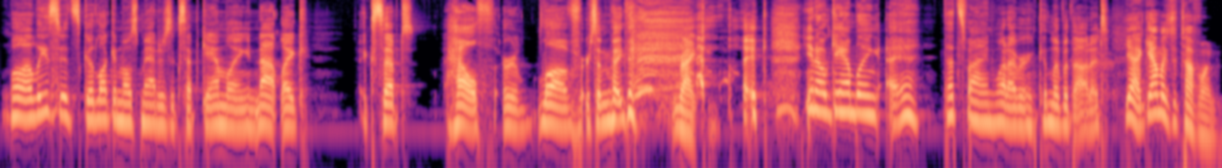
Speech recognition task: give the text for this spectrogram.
Well, at least it's good luck in most matters except gambling, not like except health or love or something like that. Right. like, you know, gambling, eh, that's fine. Whatever. Can live without it. yeah, gambling's a tough one.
